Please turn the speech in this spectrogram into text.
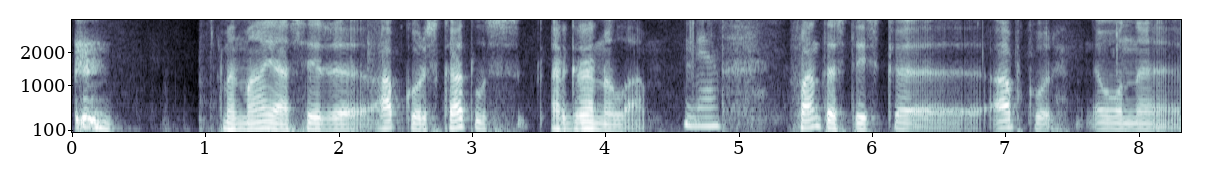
man mājās ir uh, apkuras katls ar granulām. Jā. Fantastiska uh, apkura, un uh,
